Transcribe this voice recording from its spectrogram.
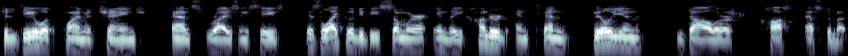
to deal with climate change and rising seas is likely to be somewhere in the $110 billion cost estimate,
